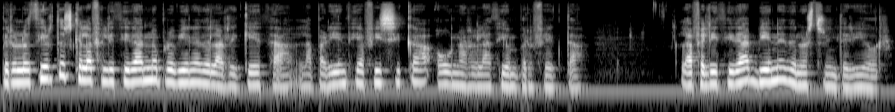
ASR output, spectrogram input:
Pero lo cierto es que la felicidad no proviene de la riqueza, la apariencia física o una relación perfecta. La felicidad viene de nuestro interior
